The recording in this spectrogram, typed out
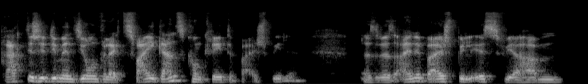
praktische Dimension, vielleicht zwei ganz konkrete Beispiele. Also das eine Beispiel ist, wir haben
